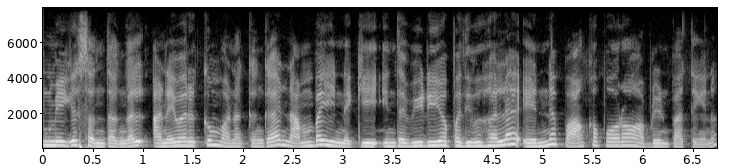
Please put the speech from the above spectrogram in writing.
ஆன்மீக சொந்தங்கள் அனைவருக்கும் வணக்கங்க. நம்ம இன்னைக்கு இந்த வீடியோ பதிவுகளில் என்ன பார்க்க போகிறோம் அப்படின்னு பார்த்தீங்கன்னா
